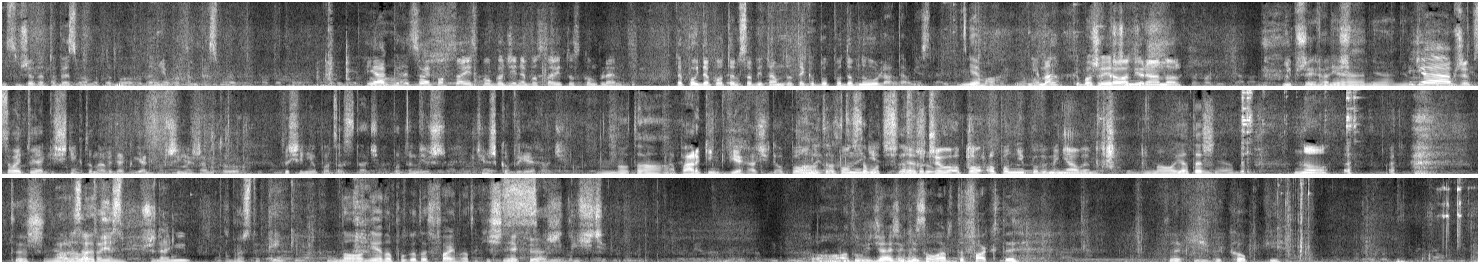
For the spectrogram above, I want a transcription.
y, sprzeda, to wezmą, to po, ode mnie potem wezmą. Jak, słuchaj, postoję z pół godziny, bo stoję tu z kumplem, to pójdę potem sobie tam do tego, bo podobno ula tam jest. Nie ma, nie ma. Nie ma? Chyba, że Szukała jeszcze mi gdzieś- rano, nie przyjechaliśmy. Nie, nie, nie. Wiedziałem, że słuchaj, tu jakiś śnieg, to nawet jak, jak przyjeżdżam, to, to się nie opłaca stać. A potem wiesz, ciężko wyjechać. No tak. Na parking wjechać, opony, Ale teraz opony ktoś tam nie odśnieżył. zaskoczyło, opon, opon nie powymieniałem. No, ja też nie. Do- No, Też nie, ale na za to letni. jest przynajmniej po prostu pięknie. No, nie no, pogoda jest fajna, taki śnieg, wiesz. Zajebiście. O, a tu widziałeś jakie są artefakty? Tu jakieś wykopki.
